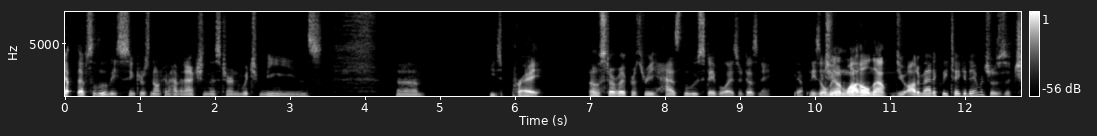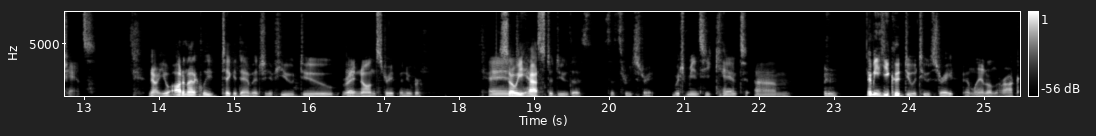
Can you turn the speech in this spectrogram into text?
Yep, absolutely. Sinker's not going to have an action this turn, which means, um, He's prey. oh, Star Viper three has the loose stabilizer, doesn't he? Yeah, he's only on one hull now. Do you automatically take a damage, or is it a chance? No, you automatically take a damage if you do a non-straight maneuver. And so he has to do the the three straight. which means he can't. Um, I mean, he could do a two straight and land on the rock.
